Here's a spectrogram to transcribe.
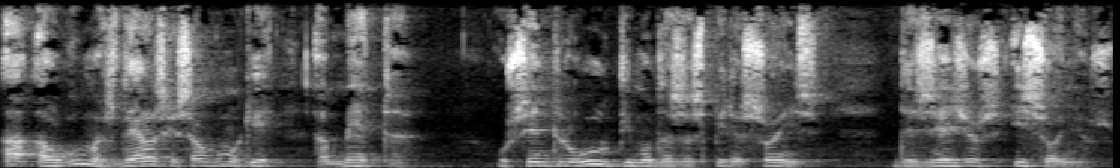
há algumas delas que são como que a meta, o centro último das aspirações, desejos e sonhos.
